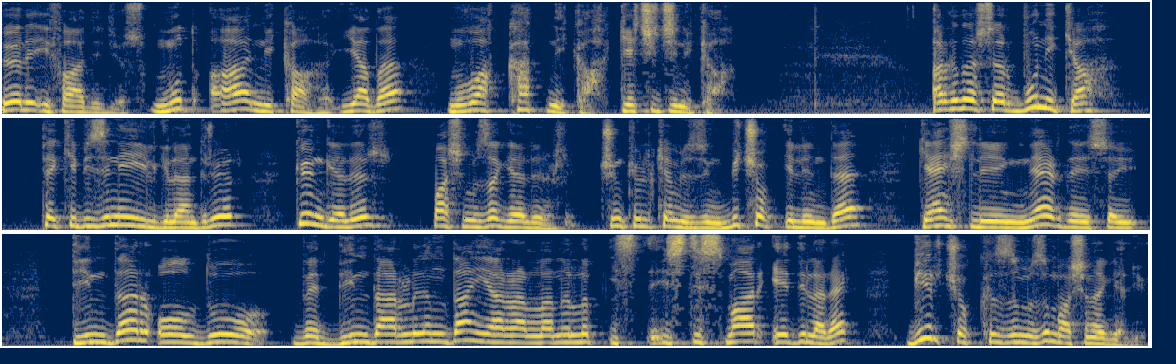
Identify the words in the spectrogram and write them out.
böyle ifade ediyoruz. Mut'a nikahı ya da muvakkat nikah, geçici nikah. Arkadaşlar bu nikah peki bizi ne ilgilendiriyor? Gün gelir başımıza gelir. Çünkü ülkemizin birçok ilinde gençliğin neredeyse dindar olduğu ve dindarlığından yararlanılıp ist- istismar edilerek birçok kızımızın başına geliyor.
